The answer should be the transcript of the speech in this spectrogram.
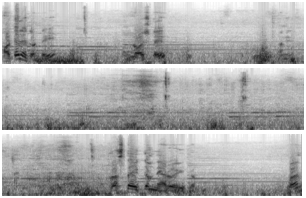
हॉटेल आहे वाटतं हे. लॉज टाईप आणि रस्ता एकदम नॅरो आहे इथं. पण?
